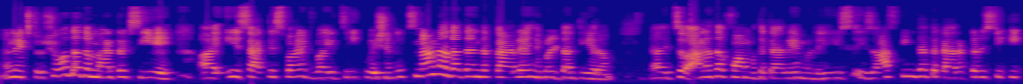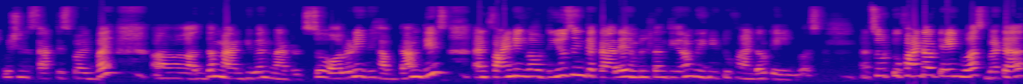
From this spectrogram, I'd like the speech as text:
Next, to show that the matrix A uh, is satisfied by its equation. It's none other than the Cayley-Hamilton theorem. Uh, it's another form of the Cayley-Hamilton. He's, he's asking that the characteristic equation is satisfied by uh, the given matrix. So already we have done this and finding out using the Cayley-Hamilton theorem, we need to find out A inverse. And so to find out A inverse, better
